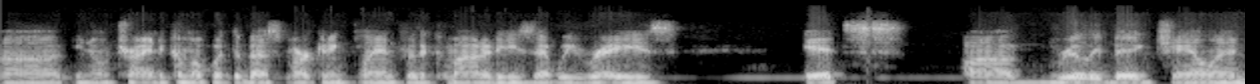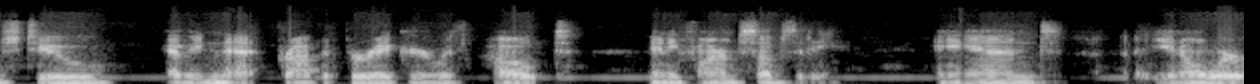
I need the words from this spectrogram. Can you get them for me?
uh, you know trying to come up with the best marketing plan for the commodities that we raise, it's a really big challenge to have a net profit per acre without any farm subsidy. And you know, we're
